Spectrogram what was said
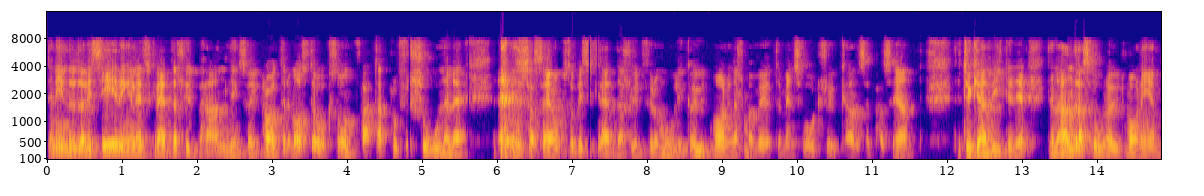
den individualisering eller skräddarsydd behandling som vi pratade måste också omfatta att professionen är, så att säga också blir skräddarsydd för de olika utmaningar som man möter med en svårt sjuk cancerpatient. Det tycker jag är en viktig del. Den andra stora utmaningen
